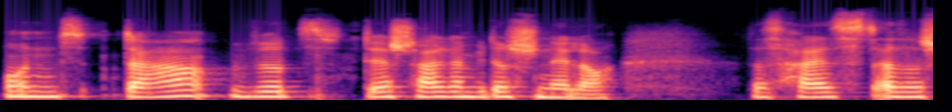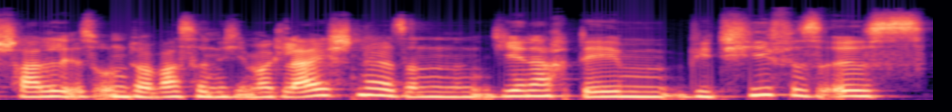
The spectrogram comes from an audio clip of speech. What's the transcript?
Und da wird der Schall dann wieder schneller. Das heißt, also Schall ist unter Wasser nicht immer gleich schnell, sondern je nachdem, wie tief es ist,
